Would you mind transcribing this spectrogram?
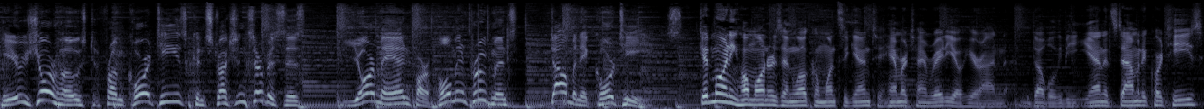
here's your host from Cortese Construction Services, your man for home improvements, Domenic Cortese. Good morning, homeowners, and welcome once again to Hammer Time Radio here on WBEN. It's Domenic Cortese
